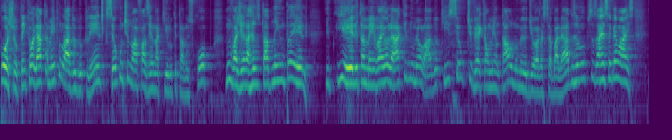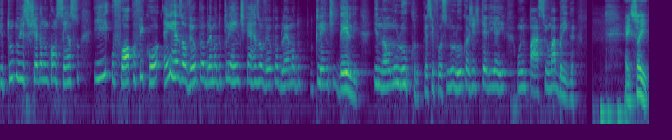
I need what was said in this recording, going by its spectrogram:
Poxa, eu tenho que olhar também para o lado do cliente, que se eu continuar fazendo aquilo que está no escopo, não vai gerar resultado nenhum para ele. E, e, ele também vai olhar que do meu lado aqui, se eu tiver que aumentar o número de horas trabalhadas, eu vou precisar receber mais. E tudo isso chega num consenso e o foco ficou em resolver o problema do cliente, que é resolver o problema do cliente dele, e não no lucro. Porque se fosse no lucro, a gente teria aí um impasse e uma briga. É isso aí.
